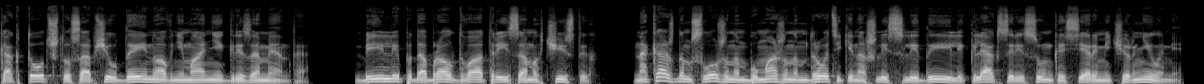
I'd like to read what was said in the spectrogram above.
как тот, что сообщил Дейну о внимании Гризамента. Билли подобрал два-три самых чистых. На каждом сложенном бумажном дротике нашлись следы или кляксы рисунка серыми чернилами.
